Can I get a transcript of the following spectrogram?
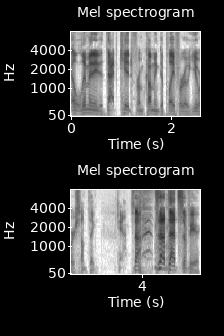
eliminated that kid from coming to play for OU or something. Yeah. It's not it's not that severe,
